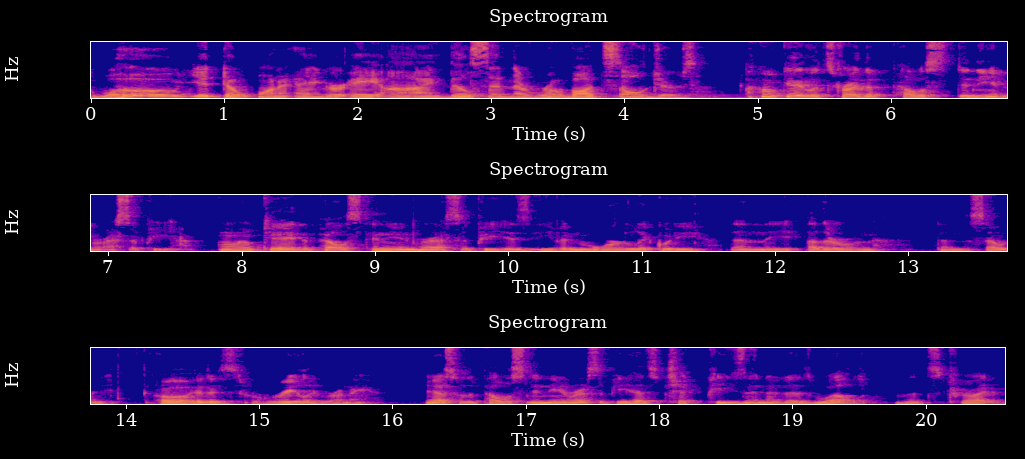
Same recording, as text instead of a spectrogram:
Whoa, you don't want to anger AI. They'll send their robot soldiers. Okay, let's try the Palestinian recipe. Okay, the Palestinian recipe is even more liquidy than the other one, than the Saudi. Oh, it is really runny. Yeah, so the Palestinian recipe has chickpeas in it as well. Let's try it.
